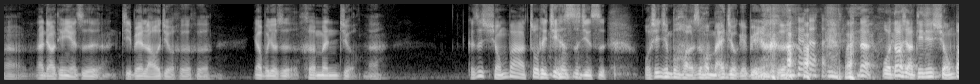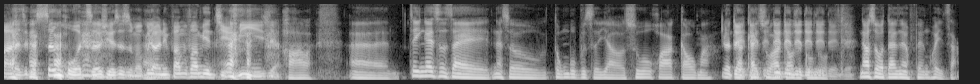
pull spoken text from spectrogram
啊，那聊天也是几杯老酒喝喝。要不就是喝闷酒啊，可是雄爸做了一件事情是，我心情不好的时候买酒给别人喝。那我倒想听听雄爸的这个生活哲学是什么？不知道您方不方便解密一下？好，呃，这应该是在那时候东部不是要苏花高吗？对对开苏花高速公路。对对对对。那时候我担任分会长，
